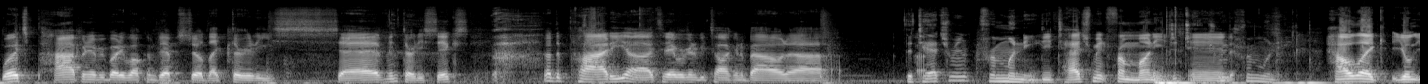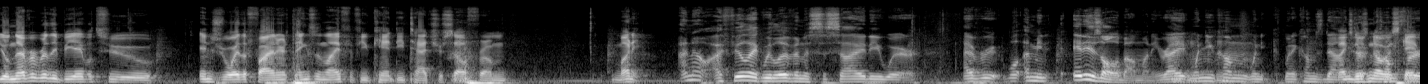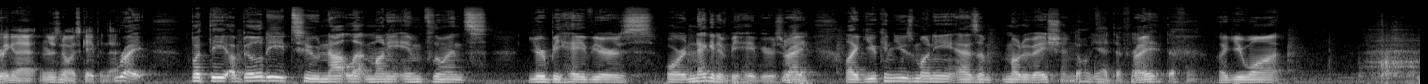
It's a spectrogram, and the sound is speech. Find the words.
What's poppin', everybody? Welcome to episode like 37, 36 of the potty. Uh, today we're going to be talking about uh, Detachment from money. detachment from money Detachment and from money. how like you'll you'll never really be able to enjoy the finer things in life if you can't detach yourself from money. I know. I feel like we live in a society where every well, I mean, it is all about money, right? when you come when you, when it comes down Mm-hmm, Like there's no comfort- escaping that. There's no escaping that. Right. But the ability to not let money influence your behaviors or negative behaviors, right? Like you can use money as a motivation. Mm-hmm. Oh yeah, definitely. Right? Definitely. Like you want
